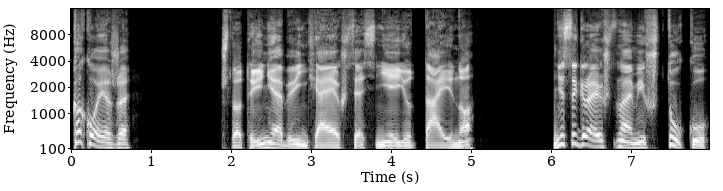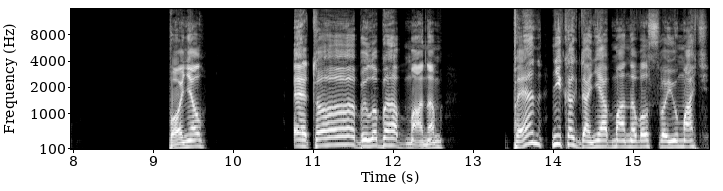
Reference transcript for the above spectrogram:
«Какое же?» «Что ты не обвенчаешься с нею тайно, не сыграешь с нами штуку. Понял?» «Это было бы обманом», Пен никогда не обманывал свою мать»,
